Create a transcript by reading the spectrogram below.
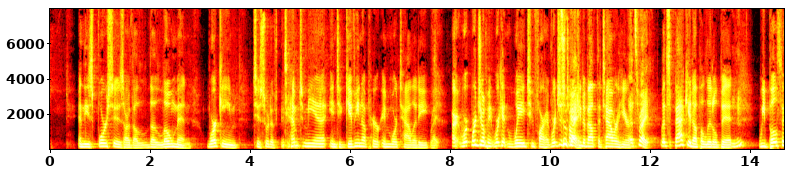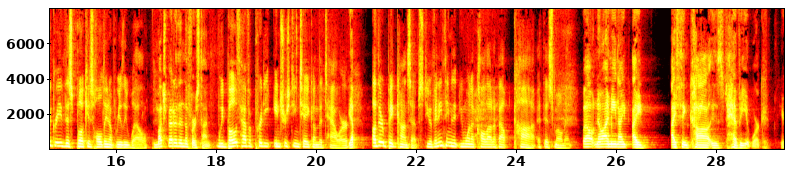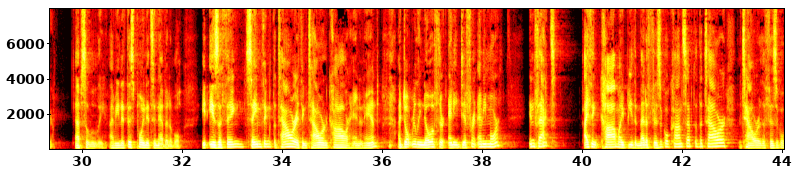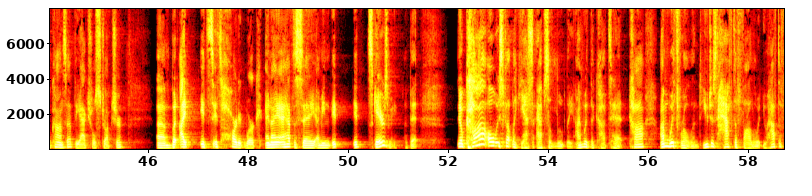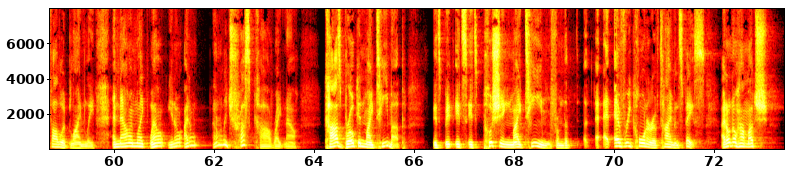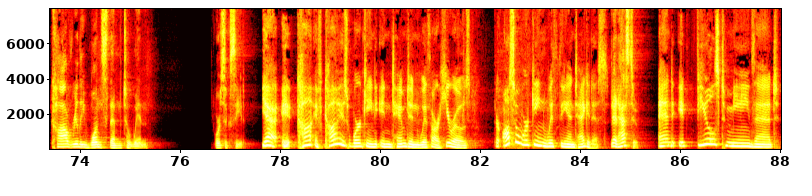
And these forces are the the low men working to sort of tempt Mia into giving up her immortality. Right. All right, we're, we're jumping. We're getting way too far ahead. We're just okay. talking about the tower here. That's right. Let's back it up a little bit. Mm-hmm. We both agree this book is holding up really well. Much better than the first time. We both have a pretty interesting take on the tower. Yep. Other big concepts. Do you have anything that you want to call out about Ka at this moment? Well, no, I mean, I, I, I think Ka is heavy at work here. Absolutely. I mean, at this point, it's inevitable. It is a thing. Same thing with the tower. I think tower and Ka are hand in hand. I don't really know if they're any different anymore. In fact, I think Ka might be the metaphysical concept of the tower, the tower, of the physical concept, the actual structure. Um, but I, it's it's hard at work, and I, I have to say, I mean, it it scares me a bit. You know, Ka always felt like, yes, absolutely. I'm with the quartet. Ka, I'm with Roland. You just have to follow it. You have to follow it blindly. And now I'm like, well, you know, I don't I don't really trust Ka right now. Ka's broken my team up. It's it, it's it's pushing my team from the at every corner of time and space. I don't know how much Ka really wants them to win or succeed. Yeah, it, Ka, if Ka is working in tandem with our heroes, they're also working with the antagonists. It has to. And it feels to me that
